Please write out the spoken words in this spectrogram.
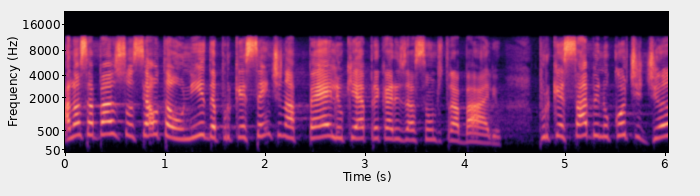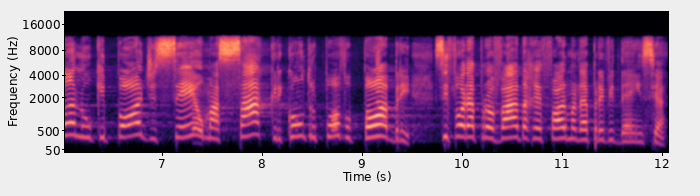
A nossa base social está unida porque sente na pele o que é a precarização do trabalho, porque sabe no cotidiano o que pode ser o massacre contra o povo pobre se for aprovada a reforma da Previdência.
